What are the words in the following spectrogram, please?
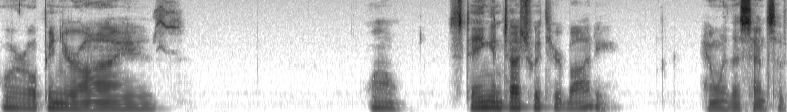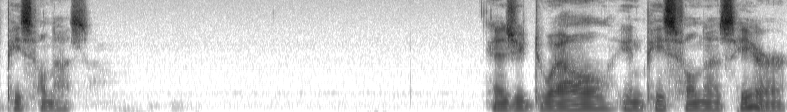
Or open your eyes while staying in touch with your body and with a sense of peacefulness. As you dwell in peacefulness here,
